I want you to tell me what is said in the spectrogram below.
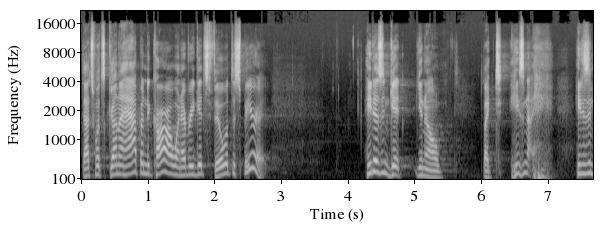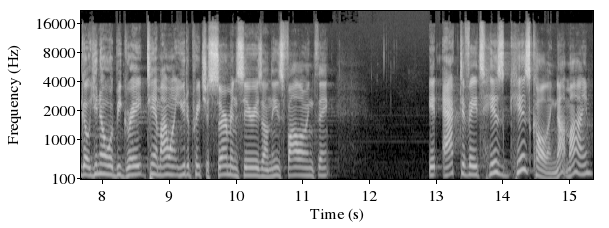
That's what's going to happen to Carl whenever he gets filled with the Spirit. He doesn't get, you know, like, he's not, he doesn't go, you know, it would be great, Tim, I want you to preach a sermon series on these following things. It activates his, his calling, not mine.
